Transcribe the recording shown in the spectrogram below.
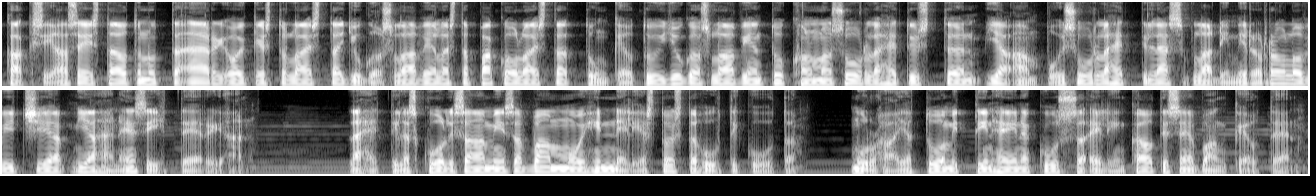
kaksi aseistautunutta äärioikeistolaista jugoslaavialaista pakolaista tunkeutui Jugoslavian Tukholman suurlähetystöön ja ampui suurlähettiläs Vladimir Rolovicia ja hänen sihteeriään. Lähettiläs kuoli saamiinsa vammoihin 14. huhtikuuta. Murhaajat tuomittiin heinäkuussa elinkautiseen vankeuteen.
